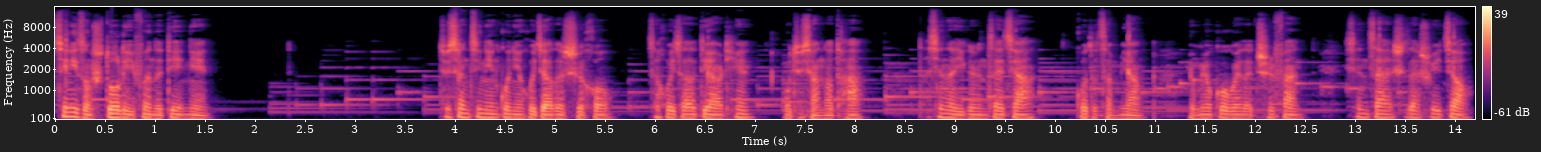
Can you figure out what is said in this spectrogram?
心里总是多了一份的惦念，就像今年过年回家的时候，在回家的第二天，我就想到他，他现在一个人在家过得怎么样？有没有乖乖的吃饭？现在是在睡觉，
